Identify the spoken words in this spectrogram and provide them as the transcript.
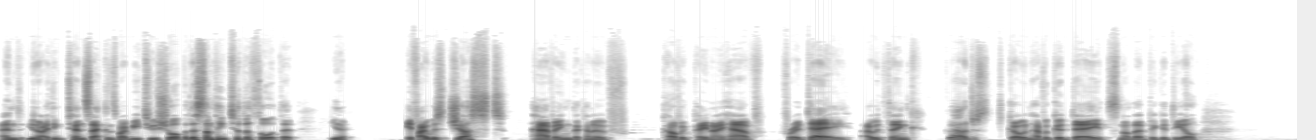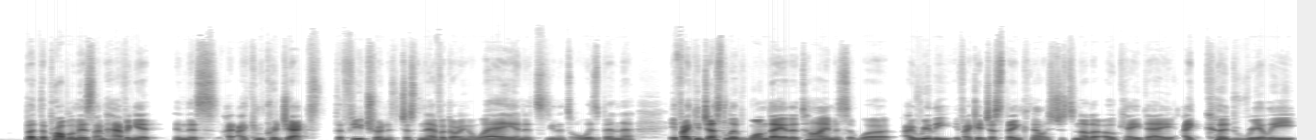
and you know i think 10 seconds might be too short but there's something to the thought that you know if i was just having the kind of pelvic pain i have for a day, I would think, well, just go and have a good day. It's not that big a deal. But the problem is, I'm having it in this. I, I can project the future, and it's just never going away, and it's you know it's always been there. If I could just live one day at a time, as it were, I really, if I could just think, no, it's just another okay day, I could really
